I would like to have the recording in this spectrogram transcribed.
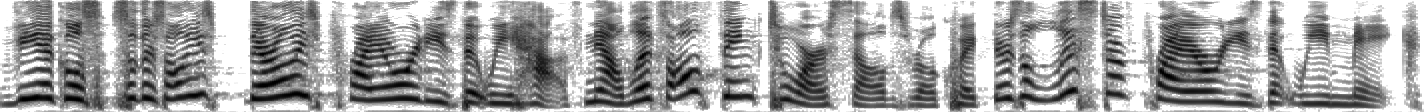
vehicles. So there's all these there are all these priorities that we have. Now, let's all think to ourselves real quick. There's a list of priorities that we make.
